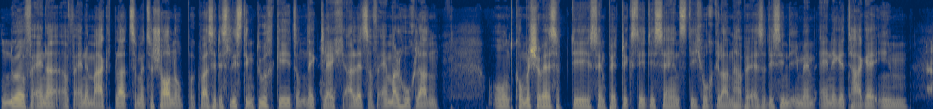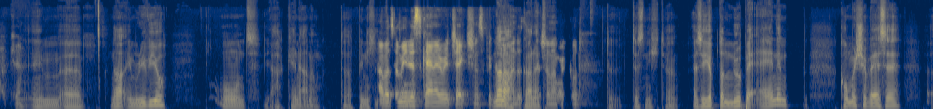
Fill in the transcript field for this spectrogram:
und nur auf, einer, auf einem Marktplatz einmal zu schauen, ob quasi das Listing durchgeht und nicht gleich alles auf einmal hochladen. Und komischerweise die St. Patrick's Day Designs, die ich hochgeladen habe, also die sind immer einige Tage im, okay. im, äh, na, im Review. Und ja, keine Ahnung. Da bin ich. Aber zumindest keine Rejections bekommen. Nein, nein, das gar nicht. schon einmal gut. Das nicht, ja. Also ich habe dann nur bei einem, komischerweise, äh,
